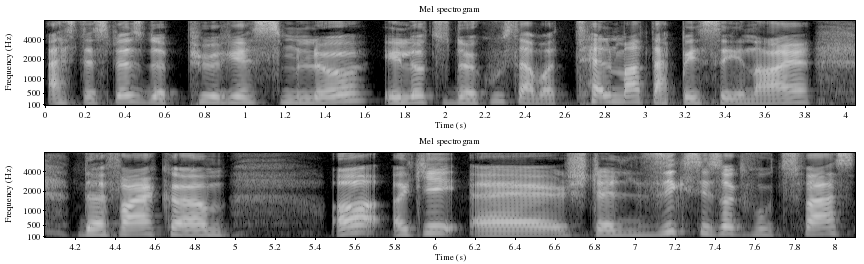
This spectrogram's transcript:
à cette espèce de purisme-là. Et là, tout d'un coup, ça m'a tellement tapé ses nerfs de faire comme Ah, OK, euh, je te le dis que c'est ça qu'il faut que tu fasses.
